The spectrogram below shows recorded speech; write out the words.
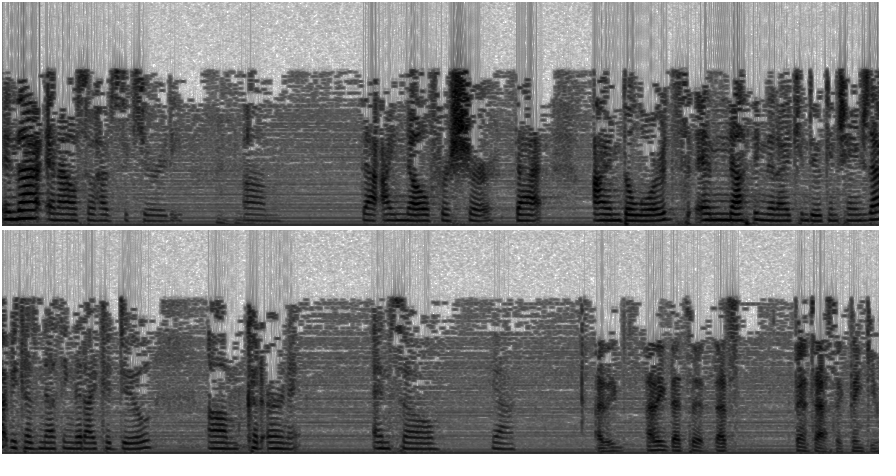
in that, and I also have security mm-hmm. um, that I know for sure that I'm the Lord's, and nothing that I can do can change that because nothing that I could do um, could earn it. And so, yeah. I think I think that's it. That's fantastic. Thank you.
